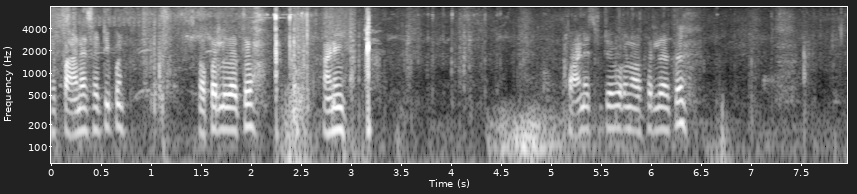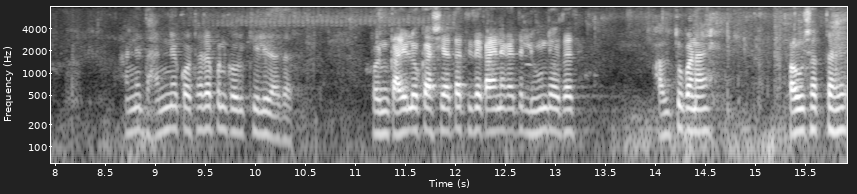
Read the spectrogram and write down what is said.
हे पाण्यासाठी पण वापरलं जातं आणि पाण्यासाठी पण वापरलं जातं. आणि धान्य कोठाऱ्या पण करू केली जातात. पण काही लोक असे येतात तिथे काही ना काहीतरी लिहून ठेवतात. फालतू पण आहे. पाहू शकता हे.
